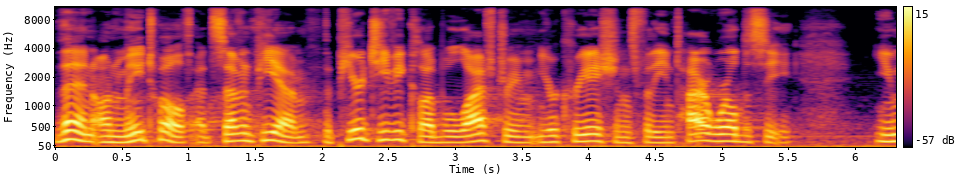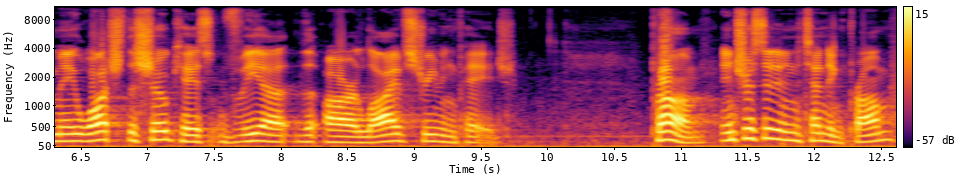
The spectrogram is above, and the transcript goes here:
Then, on May 12th at 7 p.m., the PRTV Club will live stream your creations for the entire world to see. You may watch the showcase via the, our live streaming page. Prom. Interested in attending prom?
